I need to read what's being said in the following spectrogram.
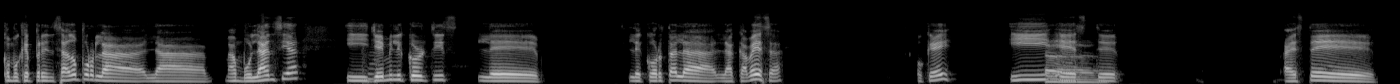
como que prensado por la, la ambulancia y. Jamie Lee Curtis le, le corta la, la cabeza, ¿ok? Y Ah. este, a este,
